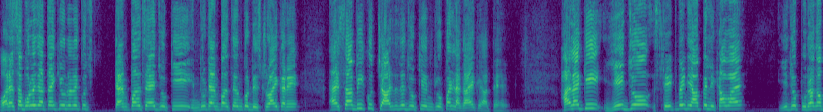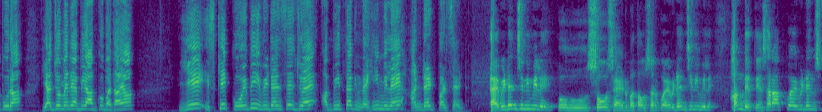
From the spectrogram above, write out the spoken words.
और ऐसा बोला जाता है कि उन्होंने कुछ टेम्पल्स है जो कि हिंदू टेम्पल्स है, उनको डिस्ट्रॉय करे। ऐसा भी कुछ चार्जेस है जो कि इनके ऊपर लगाए जाते हैं। हालाँकि ये जो स्टेटमेंट यहाँ पे लिखा हुआ है, ये जो पूरा का पूरा, या जो मैंने अभी आपको बताया, ये इसके कोई भी एविडेंसेस जो है अभी तक नहीं मिले हंड्रेड परसेंट एविडेंस ही नहीं मिले। ओहो सो सैड बताओ सर को एविडेंस ही नहीं मिले। हम देते हैं सर आपको एविडेंस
